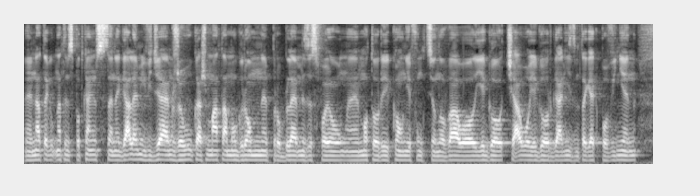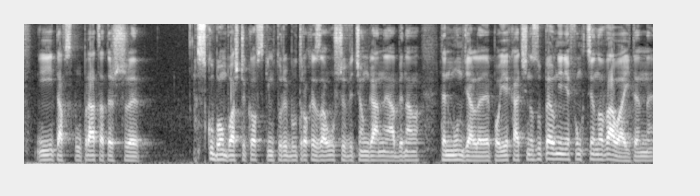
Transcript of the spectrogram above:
e, na, te, na tym spotkaniu z Senegalem i widziałem, że Łukasz ma tam ogromne problemy ze swoją e, motoryką. Nie funkcjonowało jego ciało, jego organizm tak jak powinien i ta współpraca też e, z Kubą Błaszczykowskim, który był trochę za uszy wyciągany, aby na ten mundial e, pojechać, no zupełnie nie funkcjonowała i ten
